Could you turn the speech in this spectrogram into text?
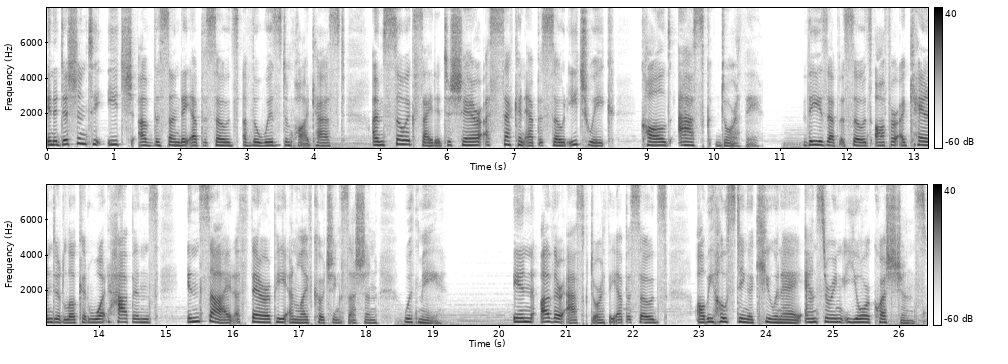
In addition to each of the Sunday episodes of the Wisdom Podcast, I'm so excited to share a second episode each week called Ask Dorothy. These episodes offer a candid look at what happens inside a therapy and life coaching session with me. In other Ask Dorothy episodes, I'll be hosting a Q&A answering your questions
